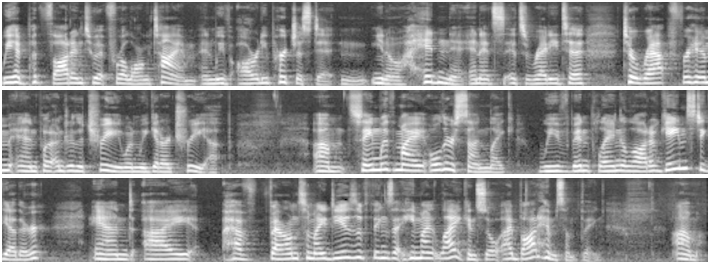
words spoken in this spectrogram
we had put thought into it for a long time, and we've already purchased it and, you know, hidden it. And it's, it's ready to, to wrap for him and put under the tree when we get our tree up. Um, same with my older son. Like, we've been playing a lot of games together and I have found some ideas of things that he might like, and so I bought him something. Um,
